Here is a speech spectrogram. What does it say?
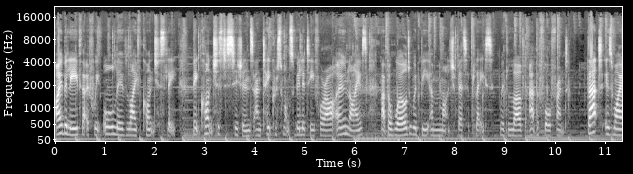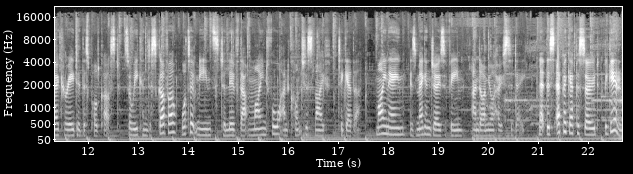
I believe that if we all live life consciously, make conscious decisions, and take responsibility for our own lives, that the world would be a much better place with love at the forefront. That is why I created this podcast, so we can discover what it means to live that mindful and conscious life together. My name is Megan Josephine, and I'm your host today. Let this epic episode begin.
